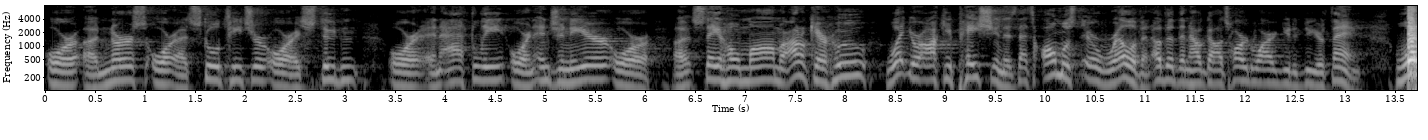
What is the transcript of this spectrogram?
or a nurse or a school teacher or a student or an athlete or an engineer or a stay at home mom, or I don't care who, what your occupation is. That's almost irrelevant other than how God's hardwired you to do your thing. What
